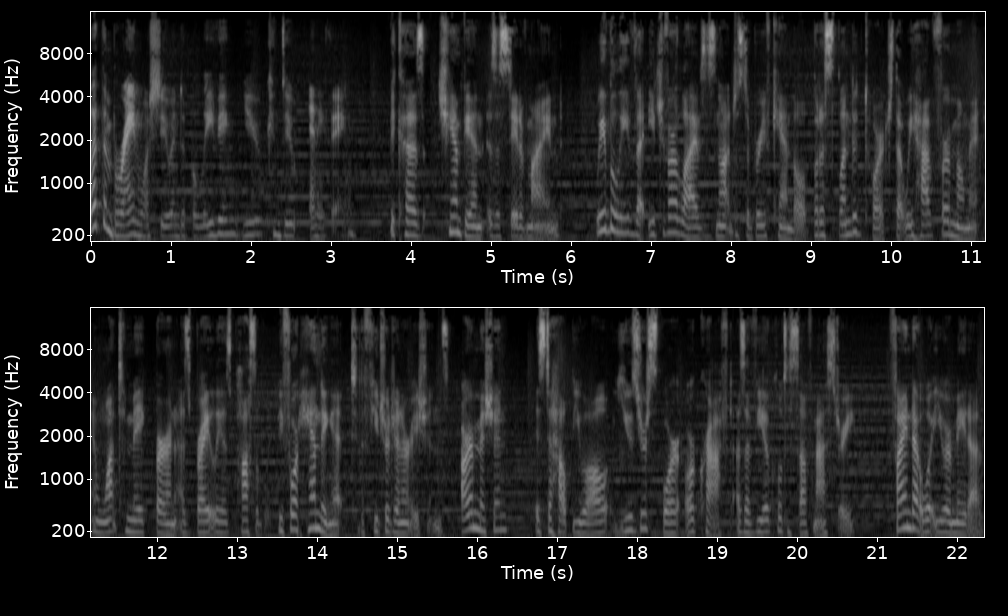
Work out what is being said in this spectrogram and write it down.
Let them brainwash you into believing you can do anything because champion is a state of mind. We believe that each of our lives is not just a brief candle, but a splendid torch that we have for a moment and want to make burn as brightly as possible before handing it to the future generations. Our mission is to help you all use your sport or craft as a vehicle to self mastery. Find out what you are made of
